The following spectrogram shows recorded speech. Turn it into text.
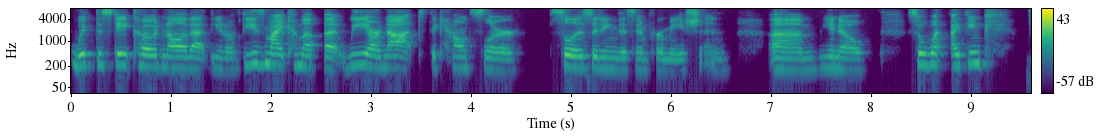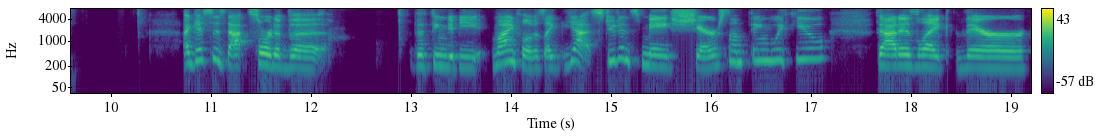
with the state code and all of that you know these might come up but we are not the counselor soliciting this information um, you know so what i think i guess is that sort of the the thing to be mindful of is like yeah students may share something with you that is like their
